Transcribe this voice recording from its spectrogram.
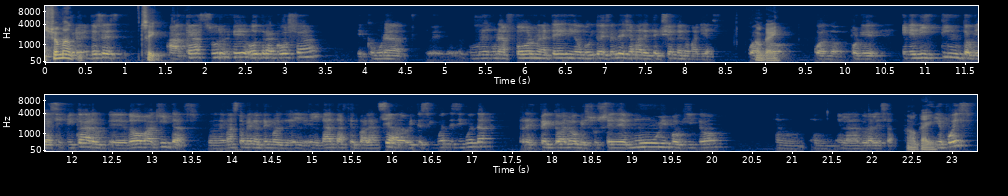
Yo me. entonces, sí. acá surge otra cosa, es como una, una, forma, una técnica un poquito diferente, se llama detección de anomalías. Cuando, cuando, porque es distinto clasificar eh, dos vaquitas, donde más o menos tengo el, el, dataset balanceado, ¿viste? 50 y 50, respecto a algo que sucede muy poquito en, la naturaleza. Y después,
